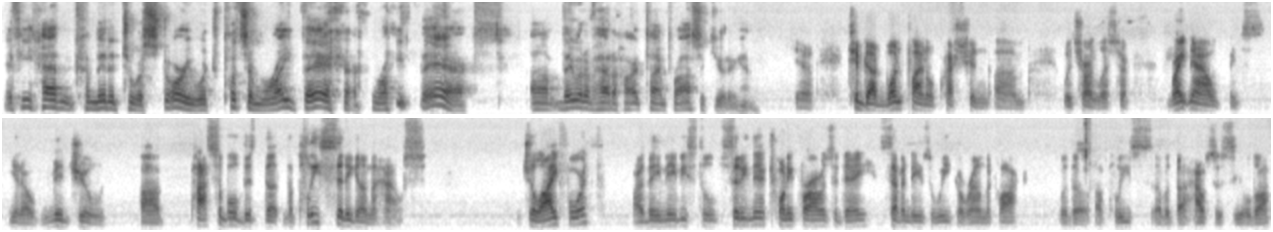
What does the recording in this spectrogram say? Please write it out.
If he hadn't committed to a story which puts him right there, right there, um, they would have had a hard time prosecuting him. Yeah. Tim Dodd, one final question um, with our listener. Right now, it's you know mid June. Uh, possible this, the the police sitting on the house. July fourth, are they maybe still sitting there twenty four hours a day, seven days a week, around the clock, with a, a police uh, with the houses sealed off?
